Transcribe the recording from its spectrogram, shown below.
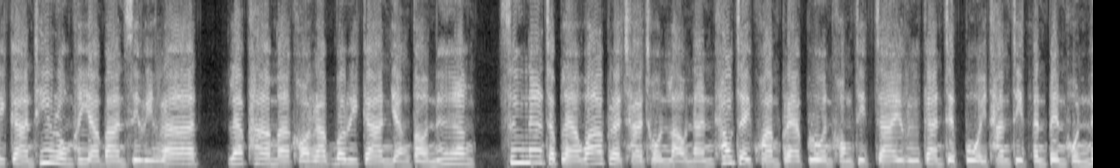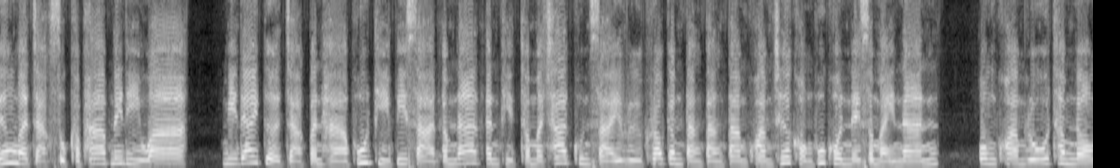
ริการที่โรงพยาบาลสิริราช และพามาขอรับบริการอย่างต่อเนื่อง ซึ่งน่าจะแปลว่าประชาชนเหล่านั้นเข้าใจความแปรปรวนของจิตใจหรือการเจ็บป่วยทางจิตอันเป็นผลเนื่องมาจากสุขภาพไม่ดีว่า มีได้เกิดจากปัญหาพูดผีปีศาจอำนาจอันผิดธรรมชาติคุณไสยหรือเคราะห์กรรมต่างๆ ตามความเชื่อของผู้คนในสมัยนั้น องค์ความรู้ทำนอง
